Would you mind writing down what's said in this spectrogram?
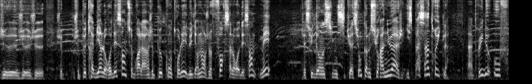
Je, peux très bien le redescendre, ce bras-là. Hein. Je peux contrôler et de dire non, je force à le redescendre, mais je suis dans une situation comme sur un nuage. Il se passe un truc là, un truc de ouf.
